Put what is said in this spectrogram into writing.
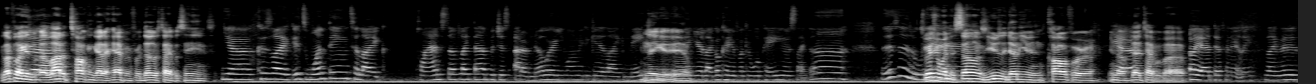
Because I feel like Yeah. a lot of talking got to happen for those type of scenes. Yeah, cause like it's one thing to like plan stuff like that, but just out of nowhere you want me to get like naked, Naked, yeah. and you're like, okay, fuck it, we'll pay you. It's like, uh, this is weird. Especially when the songs usually don't even call for you know Yeah. that type of vibe. Oh yeah, definitely. Like this,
